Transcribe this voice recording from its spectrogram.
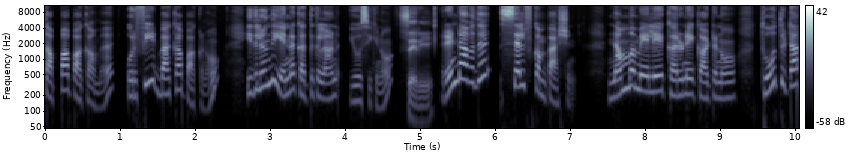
தப்பா பார்க்காம ஒரு ஃபீட்பேக்கா பார்க்கணும். இதுல இருந்து என்ன கத்துக்கலாம்னு யோசிக்கணும். சரி. ரெண்டாவது செல்ஃப் கம்பேஷன் நம்ம மேலே கருணை காட்டணும். தோத்துட்டா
